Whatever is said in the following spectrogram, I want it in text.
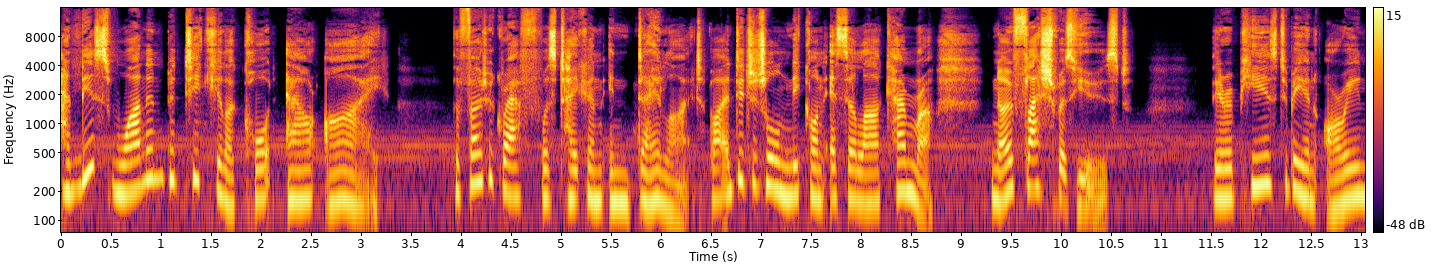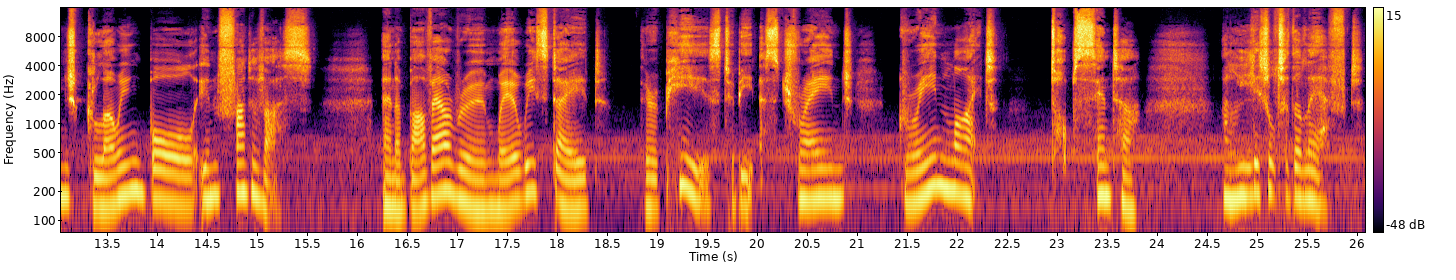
and this one in particular caught our eye. The photograph was taken in daylight by a digital Nikon SLR camera. No flash was used. There appears to be an orange glowing ball in front of us, and above our room where we stayed, there appears to be a strange green light top centre, a little to the left.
